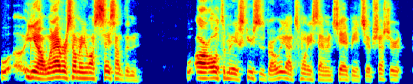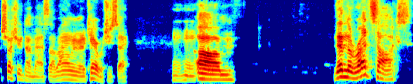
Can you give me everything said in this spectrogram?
you know, whenever somebody wants to say something, our ultimate excuses, bro. We got 27 championships. Shut your shut your dumb ass up. I don't even care what you say. Mm-hmm. Um. Then the Red Sox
